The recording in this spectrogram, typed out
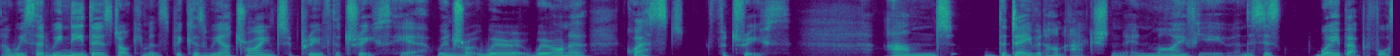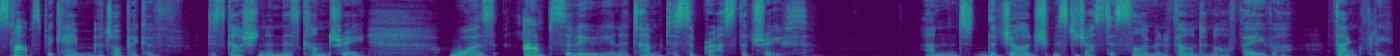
And we said we need those documents because we are trying to prove the truth here. We're mm. we're we're on a quest for truth. And the David Hunt action, in my view, and this is way back before slaps became a topic of discussion in this country, was absolutely an attempt to suppress the truth. And the judge, Mr. Justice Simon, found in our favour, thankfully.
